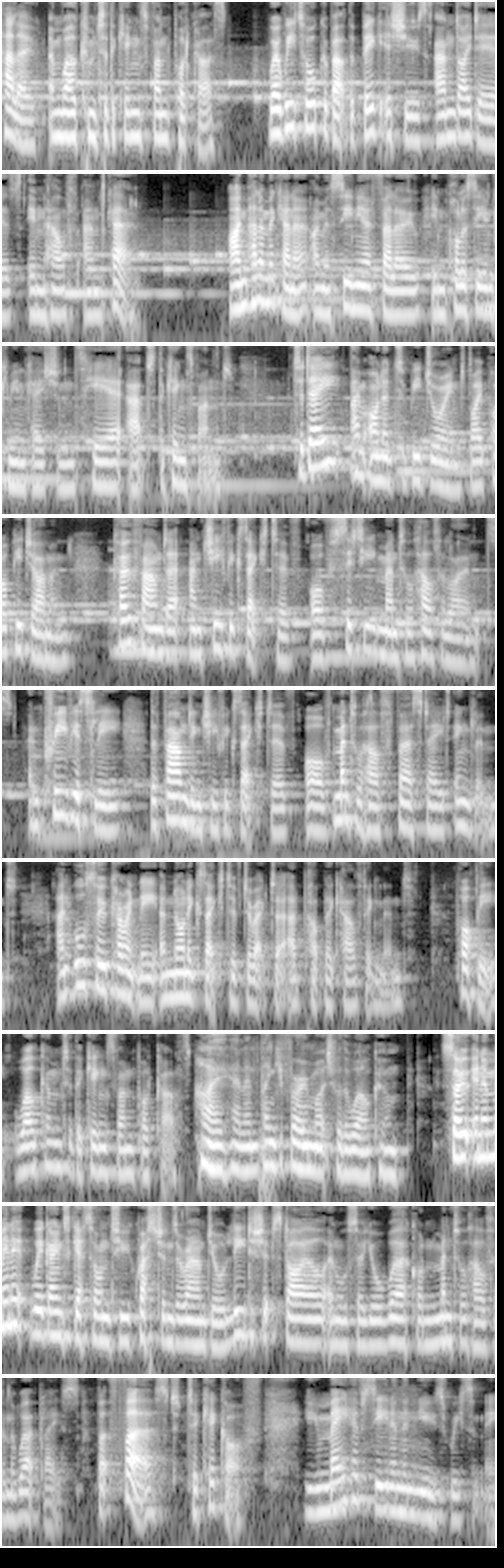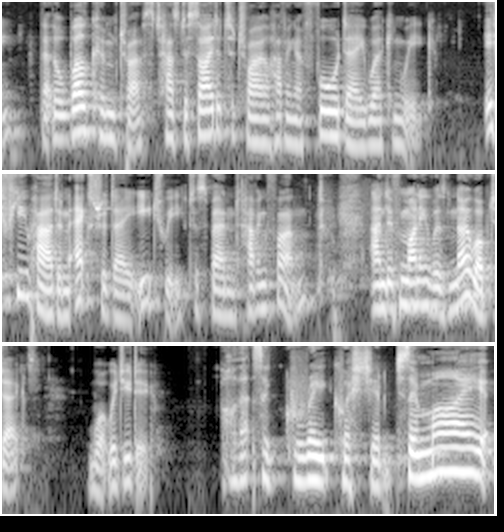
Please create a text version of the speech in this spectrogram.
Hello, and welcome to the King's Fund podcast, where we talk about the big issues and ideas in health and care. I'm Helen McKenna. I'm a senior fellow in policy and communications here at the King's Fund. Today, I'm honoured to be joined by Poppy Jaman, co founder and chief executive of City Mental Health Alliance, and previously the founding chief executive of Mental Health First Aid England, and also currently a non executive director at Public Health England. Poppy, welcome to the King's Fund podcast. Hi, Helen. Thank you very much for the welcome. So, in a minute, we're going to get on to questions around your leadership style and also your work on mental health in the workplace. But first, to kick off, you may have seen in the news recently that the Wellcome Trust has decided to trial having a four day working week. If you had an extra day each week to spend having fun, and if money was no object, what would you do? Oh, that's a great question. So, my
